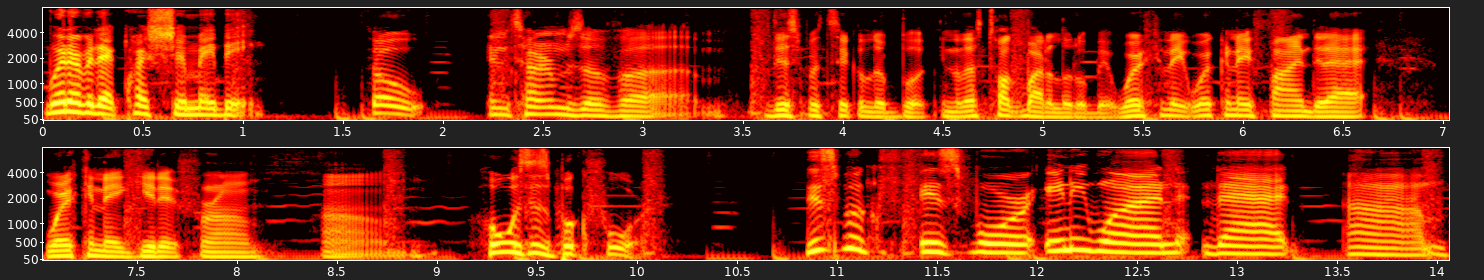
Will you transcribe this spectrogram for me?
whatever that question may be. So, in terms of um, this particular book, you know, let's talk about it a little bit. Where can they where can they find it at? Where can they get it from? Um, who was this book for? This book is for anyone that um,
